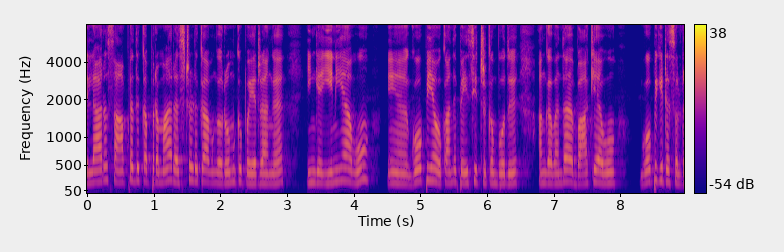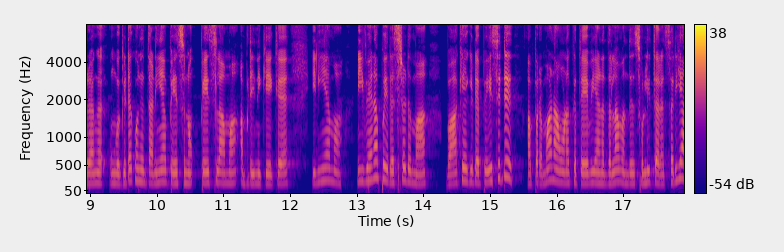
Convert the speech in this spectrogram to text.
எல்லாரும் சாப்பிட்டதுக்கு அப்புறமா ரெஸ்ட் எடுக்க அவங்க ரூமுக்கு போயிடுறாங்க. இங்கே இனியாவும் கோபியும் உட்காந்து பேசிகிட்டு இருக்கும்போது அங்கே வந்த பாக்கியாவும் கோபிக்கிட்ட சொல்கிறாங்க உங்ககிட்ட கொஞ்சம் தனியாக பேசணும் பேசலாமா? அப்படின்னு கேட்க இனியாம்மா நீ வேணா போய் ரெஸ்ட் எடுமா பாக்கியா கிட்ட பேசிட்டு அப்புறமா நான் உனக்கு தேவையானதெல்லாம் வந்து சொல்லித்தரேன் சரியா?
